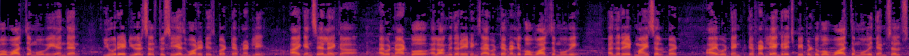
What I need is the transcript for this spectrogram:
go watch the movie and then you rate yourself to see as what it is but definitely I can say like I would not go along with the ratings. I would definitely go watch the movie and then rate myself, but I would definitely encourage people to go watch the movie themselves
